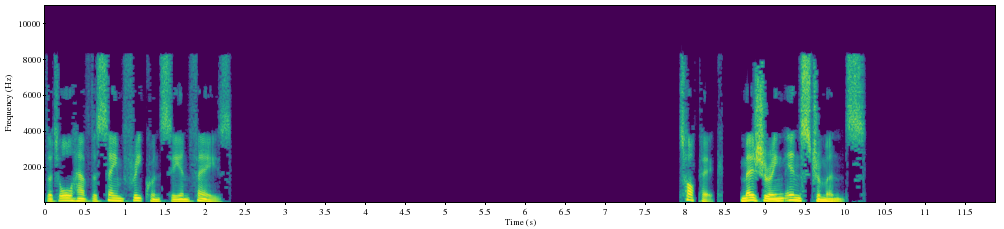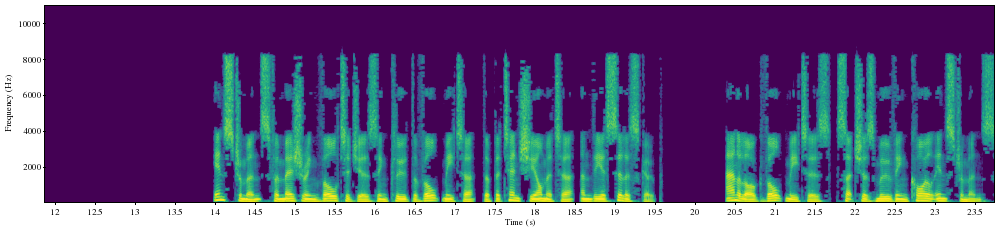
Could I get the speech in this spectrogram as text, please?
that all have the same frequency and phase. Topic: Measuring instruments. Instruments for measuring voltages include the voltmeter, the potentiometer, and the oscilloscope. Analog voltmeters, such as moving coil instruments,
